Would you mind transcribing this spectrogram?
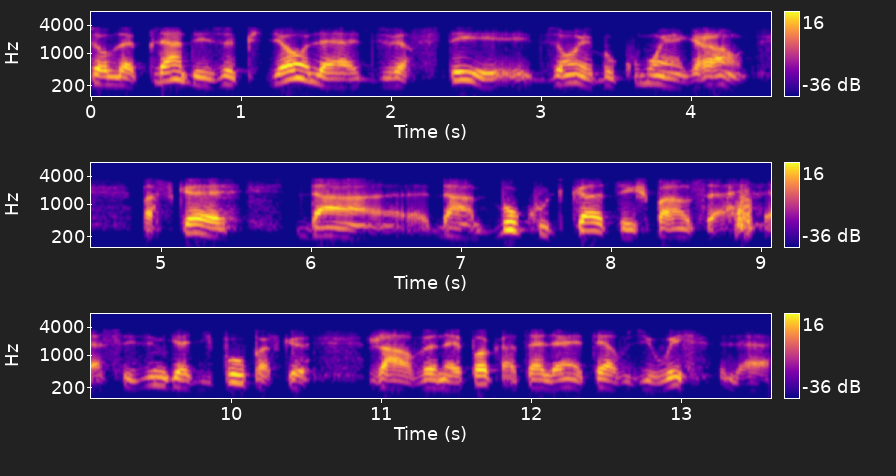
sur le plan des opinions, la diversité, disons, est beaucoup moins grande. Parce que dans, dans beaucoup de cas, je pense à, à Céline Galipo, parce que j'en revenais pas quand elle a interviewé la,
